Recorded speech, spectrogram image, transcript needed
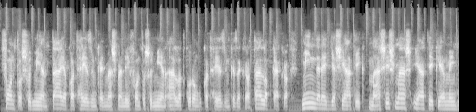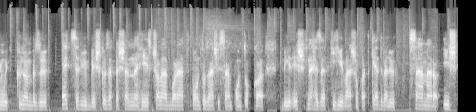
Fontos, hogy milyen tájakat helyezünk egymás mellé, fontos, hogy milyen állatkorongokat helyezünk ezekre a tállapkákra. Minden egyes játék más és más játékélményt nyújt, különböző egyszerűbb és közepesen nehéz, családbarát pontozási szempontokkal bír, és nehezebb kihívásokat kedvelők számára is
